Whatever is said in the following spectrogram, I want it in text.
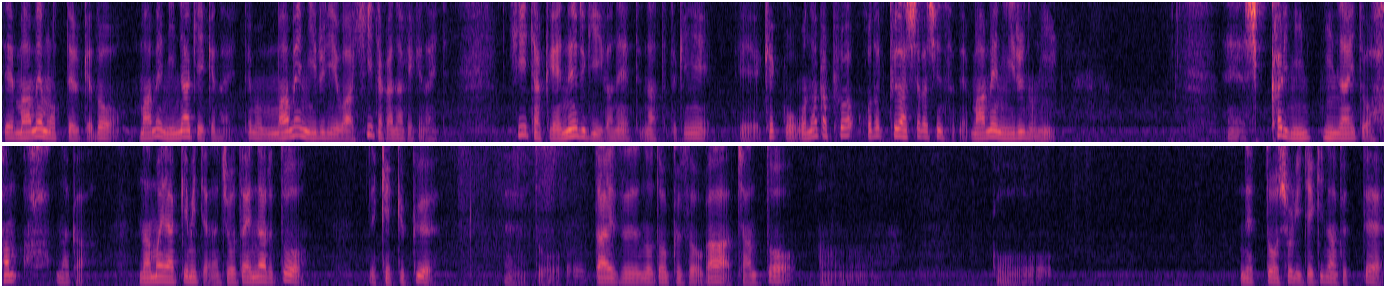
で豆持ってるけど豆煮なきゃいけない。でも豆煮るには火炊かなきゃいけないって。火炊くエネルギーがねってなった時にえー、結構お腹くわ下したらしいんですよね豆にいるのに、えー、しっかり煮ないとはなんか生焼けみたいな状態になるとで結局、えーと、大豆の毒素がちゃんと、うん、こう熱湯処理できなくって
